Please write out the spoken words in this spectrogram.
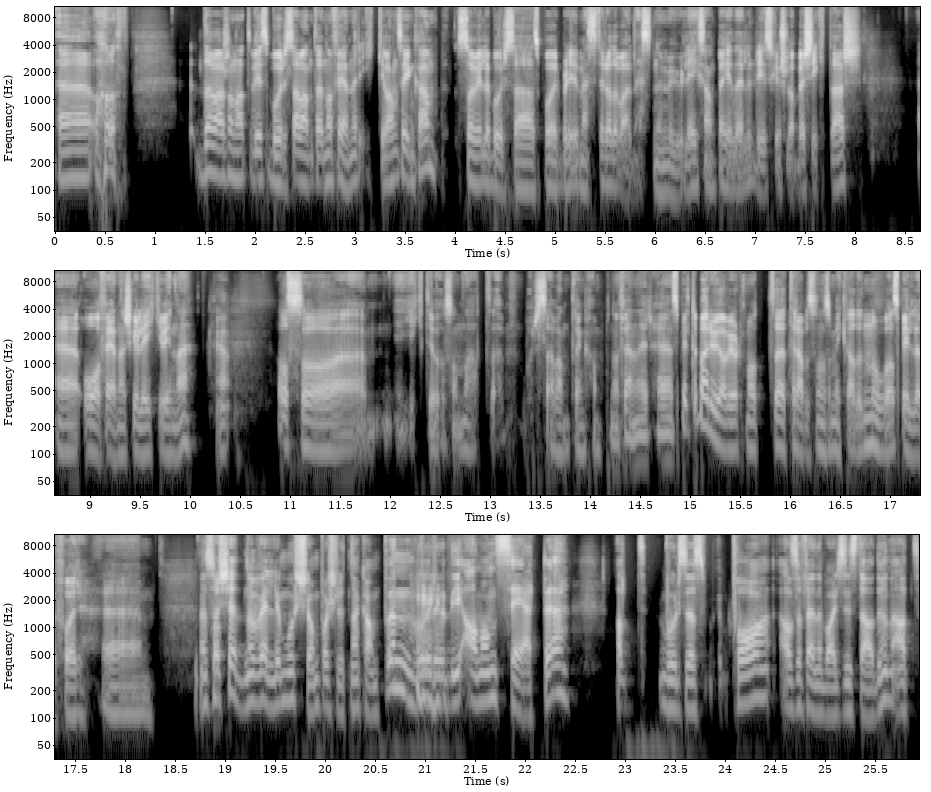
Uh, og det var sånn at Hvis Borsa vant den og Fener ikke vant sin kamp, så ville Borsaspor bli mester, og det var nesten umulig. ikke sant, Begge deler. De skulle slå Besjiktas, eh, og Fener skulle ikke vinne. Ja. Og så eh, gikk det jo sånn at eh, Borsa vant den kampen, og Fener spilte bare uavgjort mot Trabzon, som ikke hadde noe å spille for. Men så skjedde noe veldig morsomt på slutten av kampen, hvor de annonserte at Borsa på altså Fenerbahçe sin stadion at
